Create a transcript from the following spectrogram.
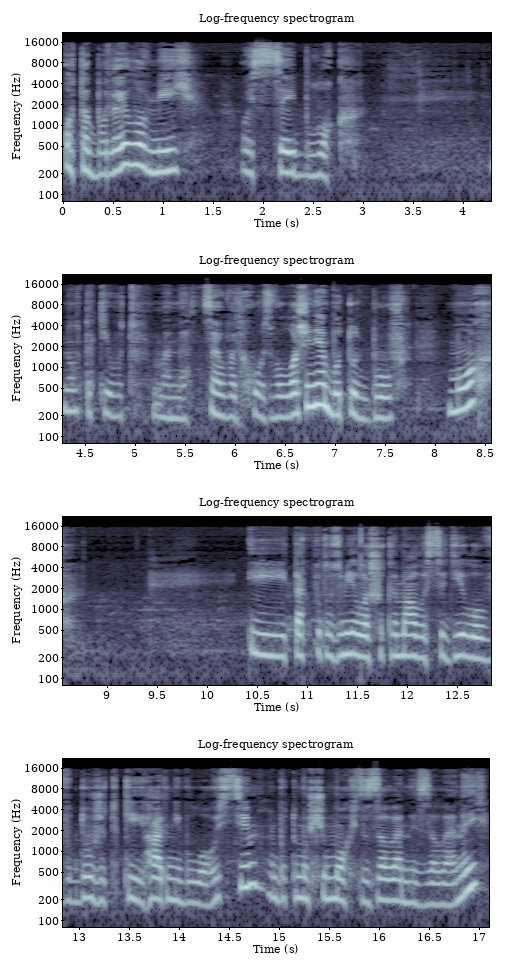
отаборило мій ось цей блок. Ну, такі от в мене це вверху зволоження, бо тут був мох. І так порозуміла, що трималося діло в дуже такій гарній вологості, бо тому що мох зелений-зелений.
